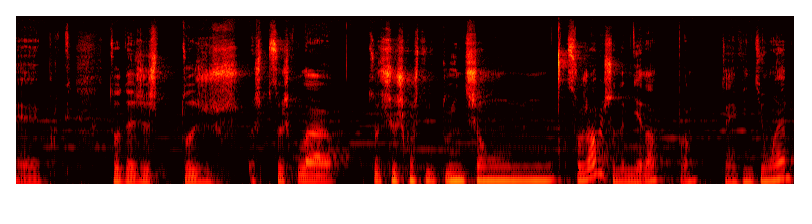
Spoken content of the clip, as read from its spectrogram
É porque todas as, todas as pessoas que lá, todos os seus constituintes são, são jovens, são da minha idade, pronto, têm 21 anos,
